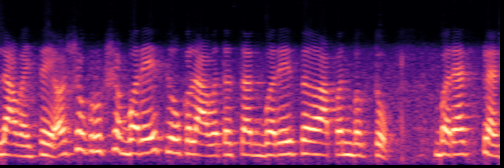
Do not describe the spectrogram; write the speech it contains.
लावायचं आहे अशोक वृक्ष बरेच लोक लावत असतात बरेच आपण बघतो. बऱ्याच फ्लॅश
